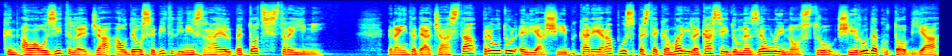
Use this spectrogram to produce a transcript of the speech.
Când au auzit legea, au deosebit din Israel pe toți străinii. Înainte de aceasta, preotul Eliashib, care era pus peste cămările casei Dumnezeului nostru și rudă cu Tobia,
